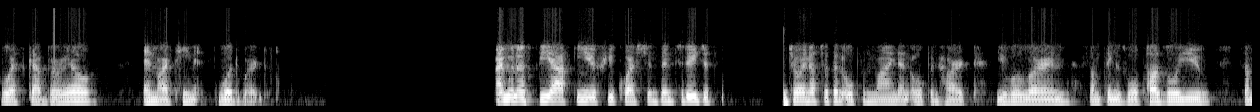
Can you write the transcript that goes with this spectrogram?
Huesca Baril, and Martine Woodward. I'm going to be asking you a few questions, and today just join us with an open mind and open heart. You will learn. Some things will puzzle you, some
